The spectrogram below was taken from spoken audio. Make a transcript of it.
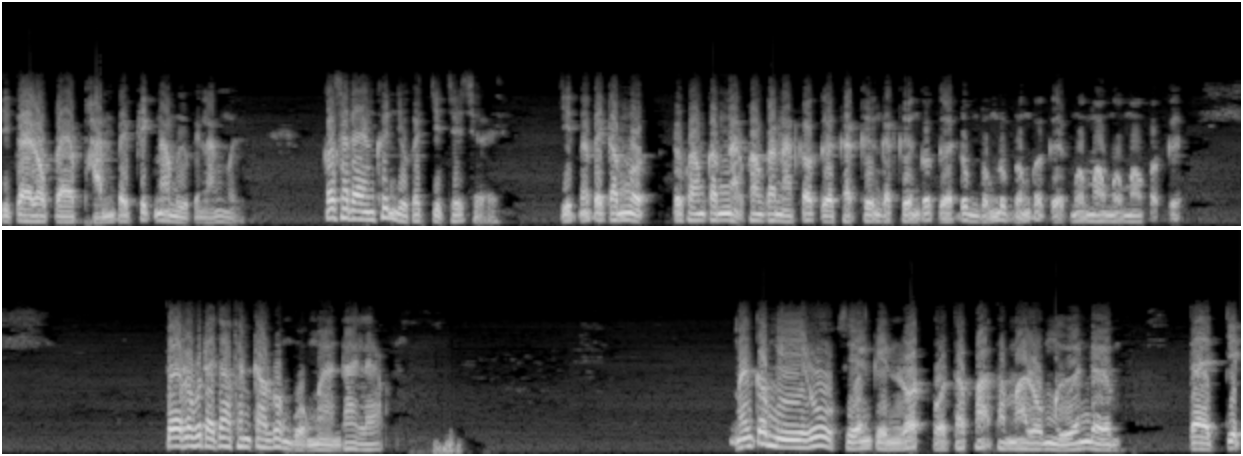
จิตใจเราแปรผันไปพลิกหน้ามือเป็นหลังมือ ก็แสดงขึ้นอยู่กับจิตเฉยๆจิตมันไปกำหนดโดยความกำหนัดความกำหนัดก็เกิดขัดเคืองขัดเคืองก็เกิดรุ่มหลงรุ่มหลงก็เกิดมัวเมามัวเมาก็เกิดแต่พระพุทธเจ้าท่านก้าวล่วงบ่วงมารได้แล้ว มันก็มีรูปเสียงกลิ่นรสโผฏฐะธรรมารมเหมือนเดิม แต่จิต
